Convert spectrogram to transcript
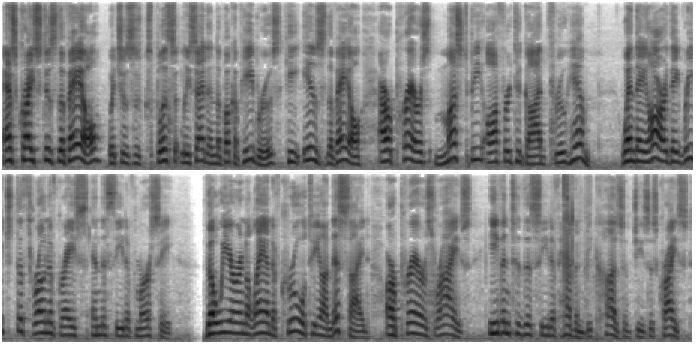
As Christ is the veil, which is explicitly said in the book of Hebrews, He is the veil, our prayers must be offered to God through Him. When they are, they reach the throne of grace and the seat of mercy. Though we are in a land of cruelty on this side, our prayers rise even to the seat of heaven because of Jesus Christ.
